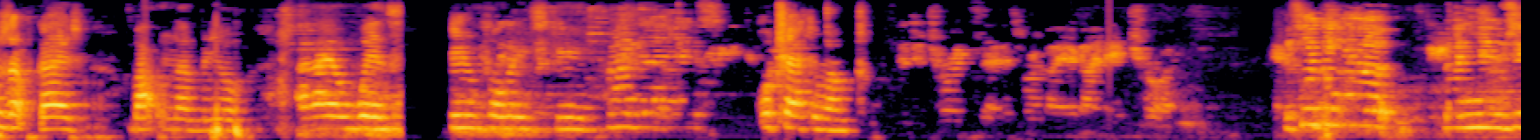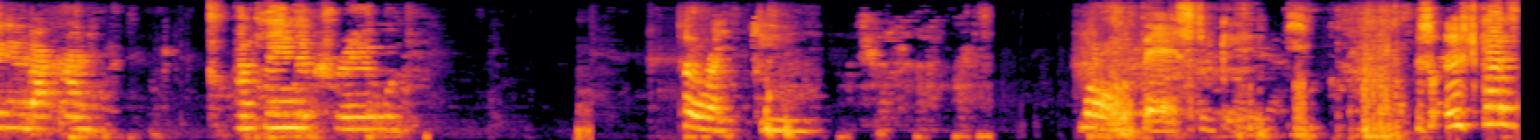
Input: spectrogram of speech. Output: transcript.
what's up, guys? Back on that video, and I am with Game for HD. Hi guys. Go check him out. If you can hear the music in the background, I'm playing the crew. It's the right game. Not the best of games. This, this guy's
